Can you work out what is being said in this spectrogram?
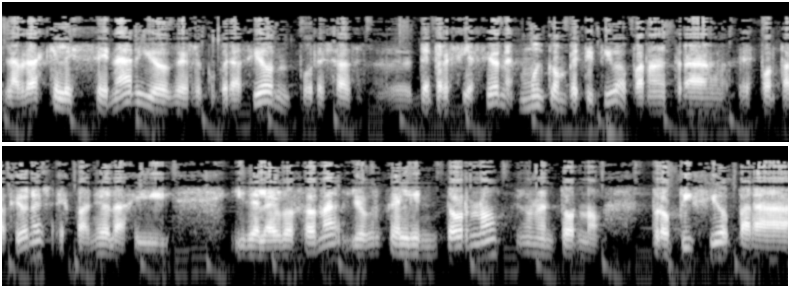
la verdad es que el escenario de recuperación por esas eh, depreciaciones muy competitivas para nuestras exportaciones españolas y, y de la eurozona, yo creo que el entorno es un entorno propicio para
